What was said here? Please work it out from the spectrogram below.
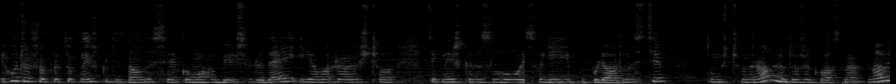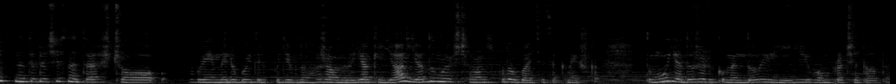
Я хочу, щоб про цю книжку дізналося якомога більше людей, і я вважаю, що ця книжка заслуговує своєї популярності, тому що вона реально дуже класна. Навіть не дивлячись на те, що ви не любитель подібного жанру, як і я, я думаю, що вам сподобається ця книжка. Тому я дуже рекомендую її вам прочитати.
